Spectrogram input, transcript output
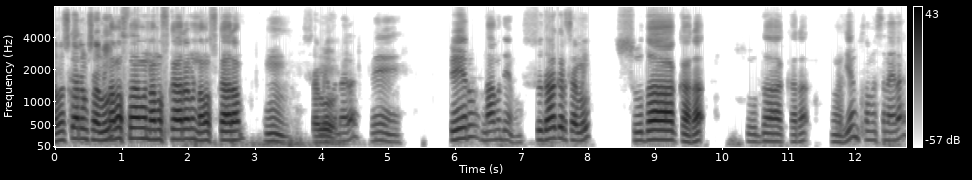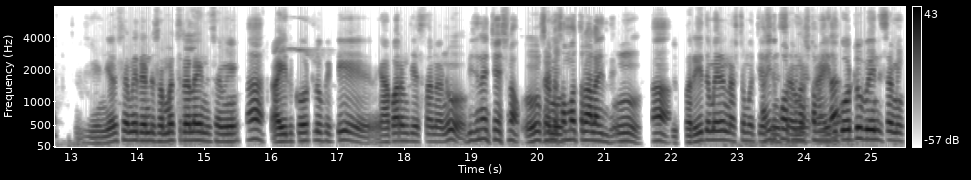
నమస్కారం స్వామి. నమస్కారం నమస్కారం నమస్కారం. స్వామి. పేరు నామదేవం. సుధాకర్ స్వామి. సుధాకర. సుధాకర. ఏం సమస్య నాయన? ఏం చేయాలి స్వామి? రెండు సంవత్సరాలు అయింది స్వామి. ఆ. ఐదు కోట్లు పెట్టి వ్యాపారం చేస్తాను బిజినెస్ చేసినావు. రెండు సంవత్సరాలు అయింది విపరీతమైన నష్టం వచ్చేసింది? ఐదు కోట్లు పోయింది స్వామి.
